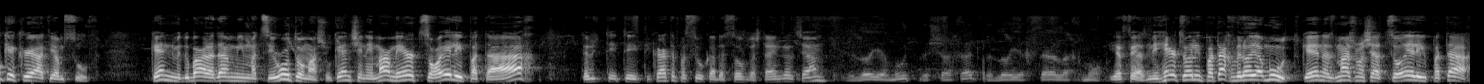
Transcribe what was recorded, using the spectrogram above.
וכקריעת ים סוף. כן, מדובר על אדם עם עצירות או משהו, כן, שנאמר מאר צועל ייפתח תקרא את הפסוק עד הסוף בשטיינזלד שם. ולא ימות בשחת ולא יחסר לחמו. יפה, אז מהר צועל ייפתח ולא ימות, כן? אז משמע שהצועל ייפתח,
